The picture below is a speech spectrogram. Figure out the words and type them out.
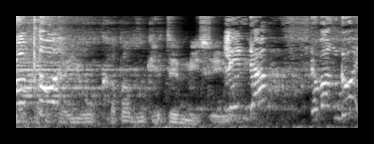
รวมตัวเล่นดับระวังด้วย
